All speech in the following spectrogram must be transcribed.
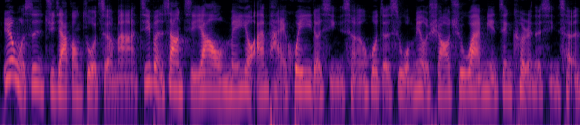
因为我是居家工作者嘛，基本上只要没有安排会议的行程，或者是我没有需要去外面见客人的行程，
